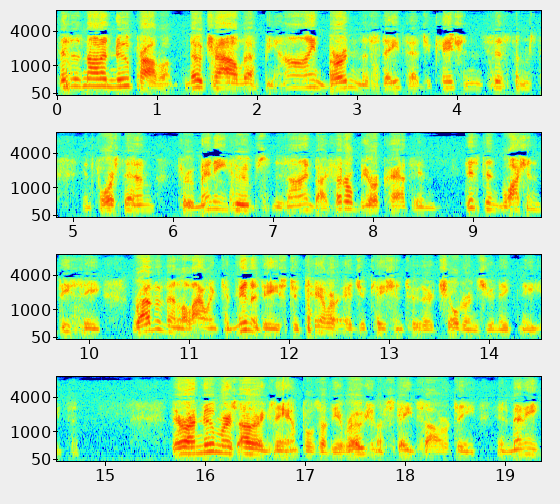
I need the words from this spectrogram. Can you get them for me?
This is not a new problem. No Child Left Behind burdened the state's education systems and forced them through many hoops designed by federal bureaucrats in distant Washington, D.C., rather than allowing communities to tailor education to their children's unique needs. There are numerous other examples of the erosion of state sovereignty, and many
